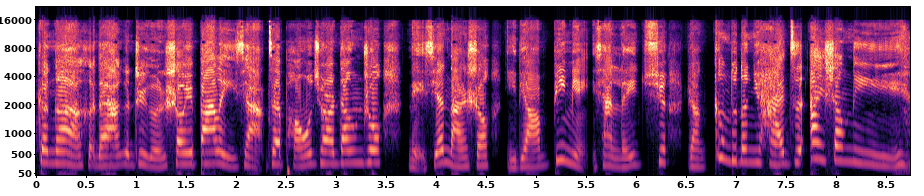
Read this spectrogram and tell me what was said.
刚刚啊，和大家跟这个稍微扒了一下，在朋友圈当中，哪些男生一定要避免一下雷区，让更多的女孩子爱上你。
